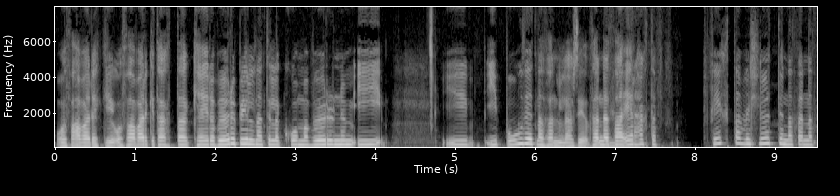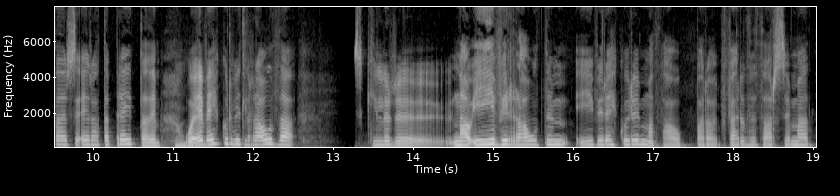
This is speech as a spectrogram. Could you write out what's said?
Og það var ekki, og það var ekki takt að keira vörubílina til að koma vörunum í, í, í búðirna þannig að. Þannig að það er hægt að fykta við hlutina þannig að það er, er hægt að breyta þeim. Og ef einhver vil ráða skilur ná yfir ráðum yfir einhverjum að þá bara ferðu þar sem að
